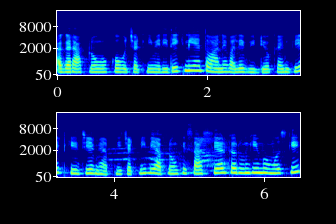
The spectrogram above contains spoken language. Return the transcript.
अगर आप लोगों को वो चटनी मेरी देखनी है तो आने वाले वीडियो का वेट कीजिए, मैं अपनी चटनी भी आप लोगों के साथ शेयर करूँगी मोमोज़ की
